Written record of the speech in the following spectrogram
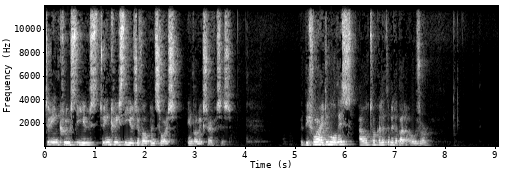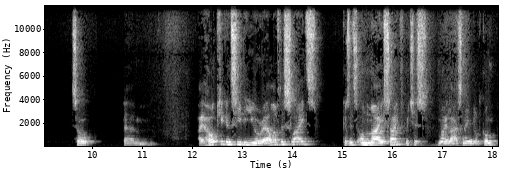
to increase the use, to increase the use of open source in public services. But before I do all this, I will talk a little bit about OSOR. So um, I hope you can see the URL of the slides because it's on my site, which is mylastname.com.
